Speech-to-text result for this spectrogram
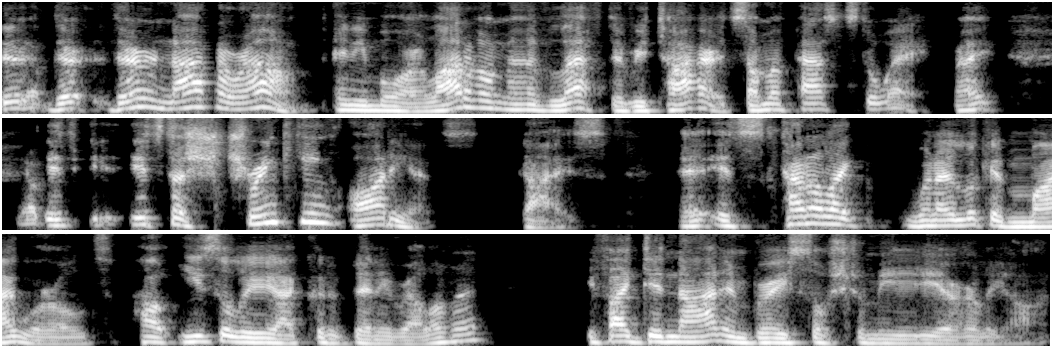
they're, they're, they're not around anymore. A lot of them have left. They've retired. Some have passed away, right? Yep. It, it, it's a shrinking audience, guys. It's kind of like when I look at my world, how easily I could have been irrelevant if I did not embrace social media early on.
